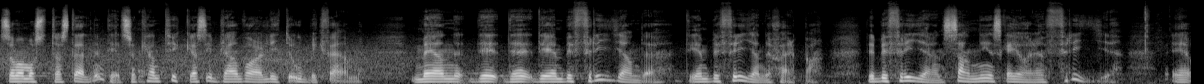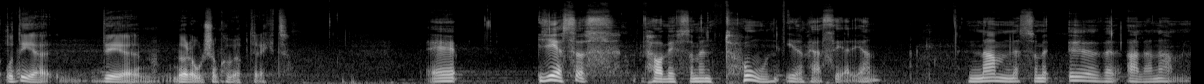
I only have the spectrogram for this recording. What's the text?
som man måste ta ställning till, som kan tyckas ibland vara lite obekväm. Men det, det, det, är en befriande, det är en befriande skärpa. Det befriar en, sanningen ska göra en fri. Eh, och det, det är några ord som kommer upp direkt. Eh, Jesus har vi som en ton i den här serien. Namnet som är över alla namn.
